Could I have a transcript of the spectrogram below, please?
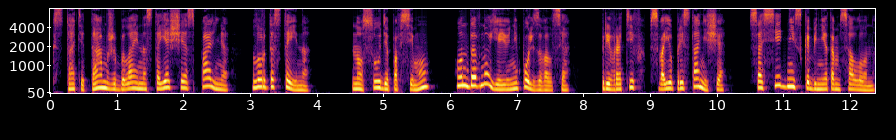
Кстати, там же была и настоящая спальня лорда Стейна. Но, судя по всему, он давно ею не пользовался, превратив в свое пристанище соседний с кабинетом салон.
